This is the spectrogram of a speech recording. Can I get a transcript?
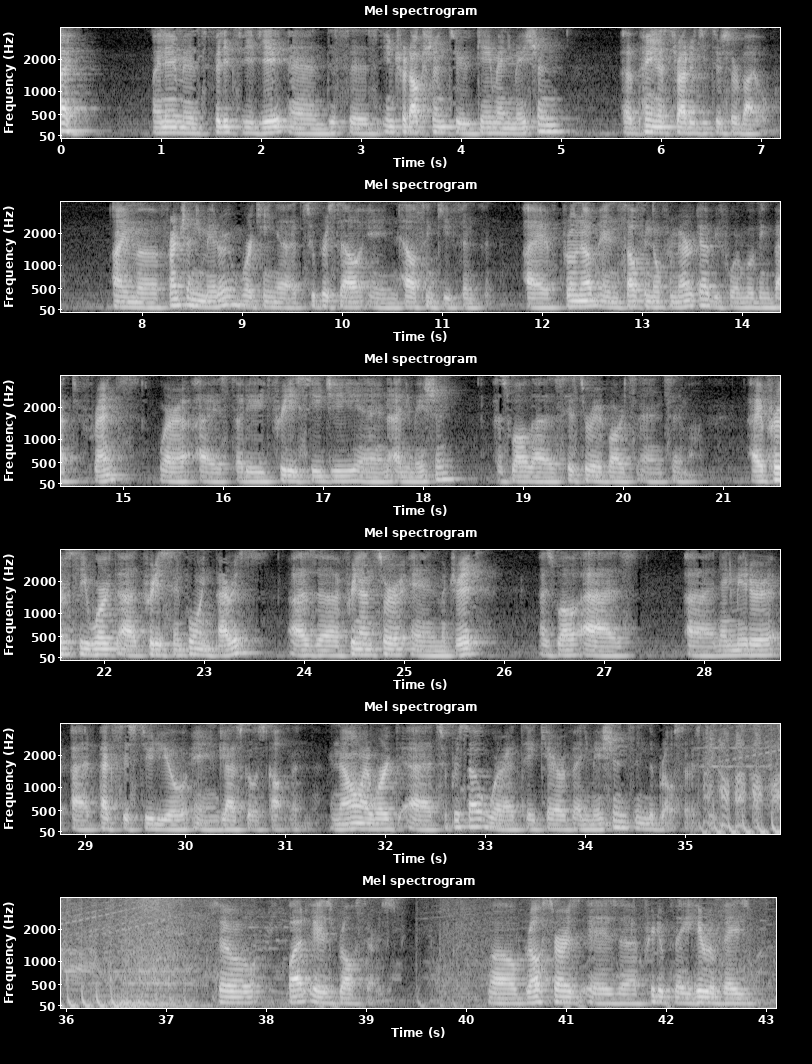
Hi, my name is Felix Vivier and this is Introduction to Game Animation, a painless strategy to survival. I'm a French animator working at Supercell in Helsinki, Finland. I've grown up in South and North America before moving back to France, where I studied 3D CG and animation, as well as history of arts and cinema. I previously worked at Pretty Simple in Paris, as a freelancer in Madrid, as well as Uh, an animator at Axis Studio in Glasgow, Scotland. And now I work at Supercell, where I take care of animations in the Brawl Stars team. So, what is Brawl Stars? Well, Brawl Stars is a free-to-play hero-based,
